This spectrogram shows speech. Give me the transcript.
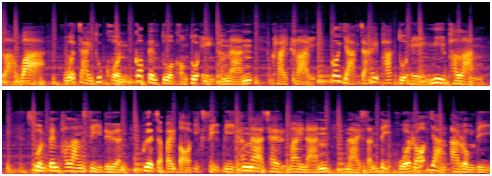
กล่าวว่า หัวใจทุกคนก็เป็นตัวของตัวเองทั้งนั้น ใครๆ ก็อยากจะให้พักตัวเองมีพลังส่วนเป็นพลัง 4 เดือน เพื่อจะไปต่ออีก 4 ปีข้างหน้าใช่หรือไม่นั้น นายสันติหัวเราะอย่างอารมณ์ดี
